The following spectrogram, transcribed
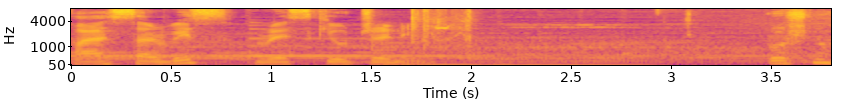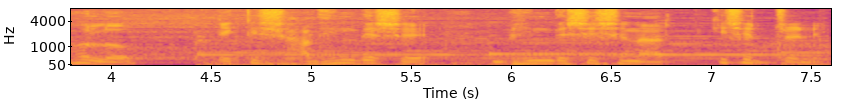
ফায়ার সার্ভিস রেস্কিউ ট্রেনিং। প্রশ্ন হলো, একটি স্বাধীন দেশে ভিনদেশি সেনার কিসের ট্রেনিং?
